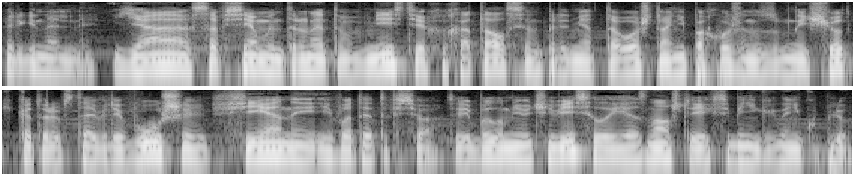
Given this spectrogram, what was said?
оригинальные, я со всем интернетом вместе хохотался на предмет того, что они похожи на зубные щетки, которые вставили в уши, фены и вот это все. И было мне очень весело, и я знал, что я их себе никогда не куплю.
